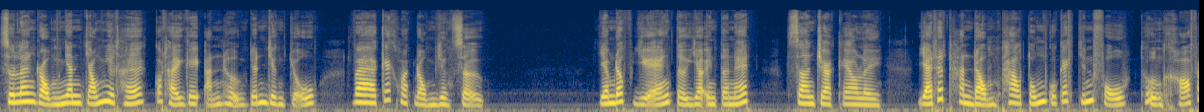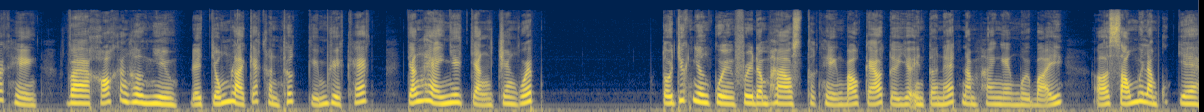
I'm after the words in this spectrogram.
sự lan rộng nhanh chóng như thế có thể gây ảnh hưởng đến dân chủ và các hoạt động dân sự. Giám đốc dự án tự do Internet Sandra Kelly giải thích hành động thao túng của các chính phủ thường khó phát hiện và khó khăn hơn nhiều để chống lại các hình thức kiểm duyệt khác, chẳng hạn như chặn trang web. Tổ chức nhân quyền Freedom House thực hiện báo cáo tự do Internet năm 2017 ở 65 quốc gia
